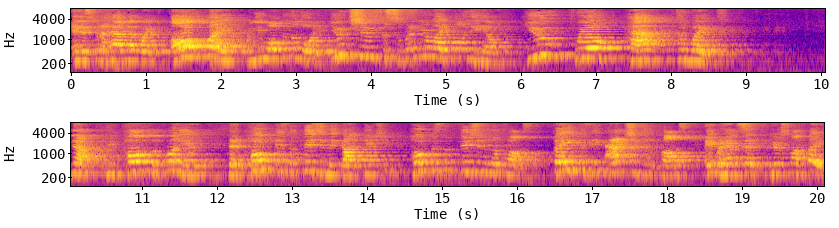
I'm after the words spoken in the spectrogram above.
And it's going to have that way all the way when you walk with the Lord. If you choose to surrender your life fully to Him, you will have to wait. Now, talked on the front end that hope is the vision that God gives you. Hope is the vision of the promise. Faith is the action to the promise. Abraham said, Here's my faith.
